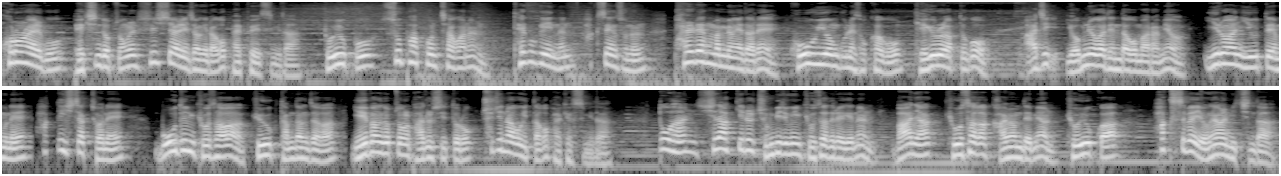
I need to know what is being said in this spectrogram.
코로나19 백신 접종을 실시할 예정이라고 발표했습니다. 교육부 수파폰 차관은 태국에 있는 학생 수는 800만 명에 달해 고위험군에 속하고 개교를 앞두고 아직 염려가 된다고 말하며 이러한 이유 때문에 학기 시작 전에 모든 교사와 교육 담당자가 예방접종을 받을 수 있도록 추진하고 있다고 밝혔습니다. 또한 신학기를 준비 중인 교사들에게는 만약 교사가 감염되면 교육과 학습에 영향을 미친다.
